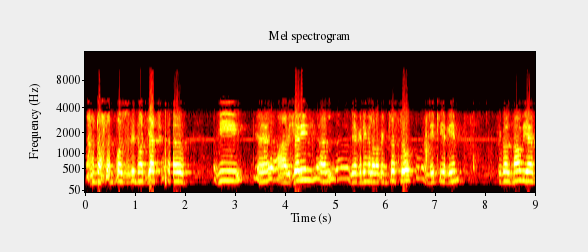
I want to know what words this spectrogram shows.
not unfortunately, not yet. Uh, we uh, are hearing uh, we are getting a lot of interest though lately again because now we have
